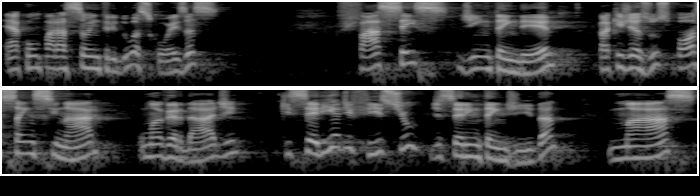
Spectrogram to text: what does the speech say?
é a comparação entre duas coisas fáceis de entender para que Jesus possa ensinar uma verdade que seria difícil de ser entendida, mas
